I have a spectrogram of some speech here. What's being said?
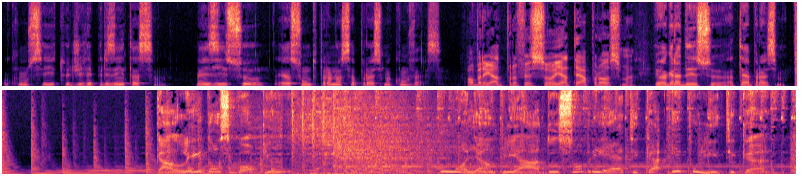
o conceito de representação. Mas isso é assunto para a nossa próxima conversa. Obrigado, professor, e até a próxima. Eu agradeço. Até a próxima. Caleidoscópio. Um olhar ampliado sobre ética e política.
